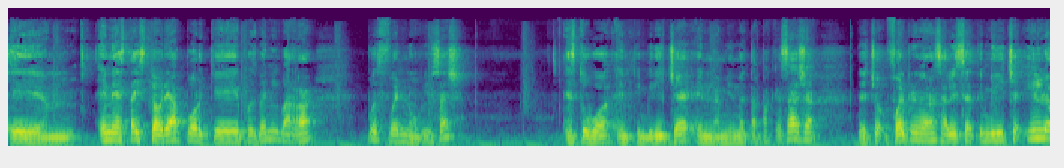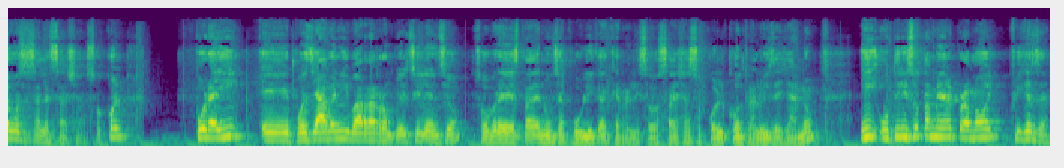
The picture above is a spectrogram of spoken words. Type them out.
en esta historia porque pues Ben Ibarra pues, fue novio de Sasha. Estuvo en Timbiriche en la misma etapa que Sasha. De hecho, fue el primero en salirse de Timbiriche y luego se sale Sasha Sokol. Por ahí, pues ya Ben Ibarra rompió el silencio sobre esta denuncia pública que realizó Sasha Sokol contra Luis de Llano. Y utilizó también el programa hoy, fíjense,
